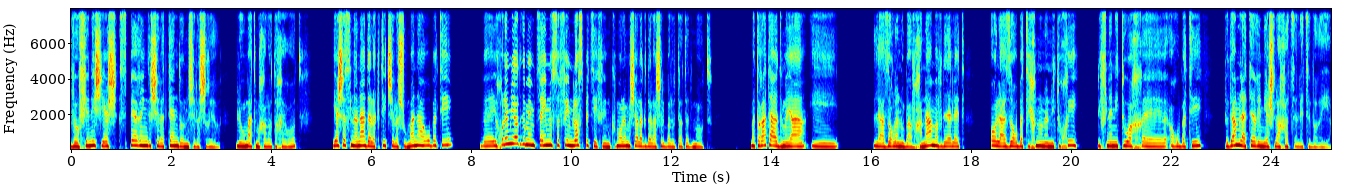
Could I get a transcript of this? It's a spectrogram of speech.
ואופייני שיש sparing של ה tendon של השריר, לעומת מחלות אחרות. יש הסננה דלקתית של השומן הארובתי, ויכולים להיות גם ממצאים נוספים לא ספציפיים, כמו למשל הגדלה של בלוטת הדמעות. מטרת ההדמיה היא לעזור לנו בהבחנה המבדלת, או לעזור בתכנון הניתוחי לפני ניתוח אה, ארובתי, וגם לאתר אם יש לחץ על עצב הראייה.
